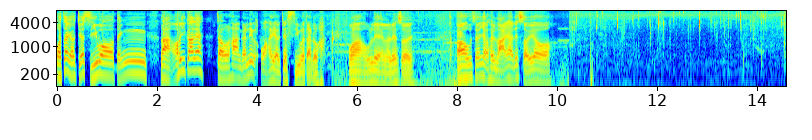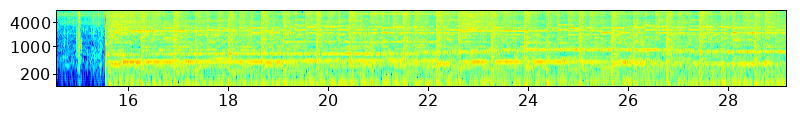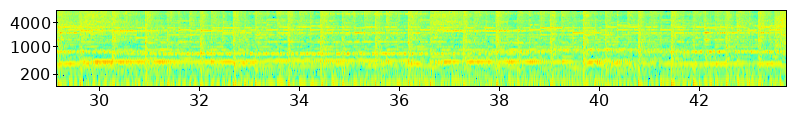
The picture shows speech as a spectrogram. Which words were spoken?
哇，真係有雀屎喎！頂嗱，我依家咧就行緊呢個，哇，有雀屎喎，大佬！哇，好靚啊啲水，啊，好想入去舐下啲水啊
